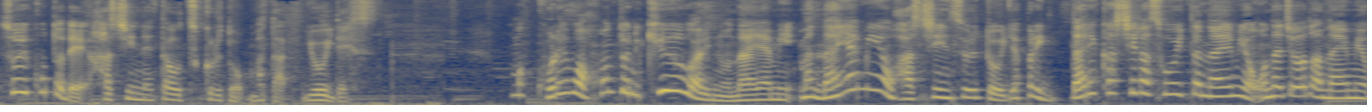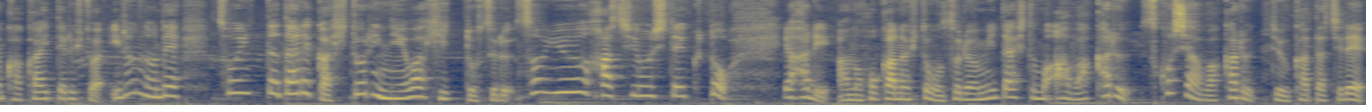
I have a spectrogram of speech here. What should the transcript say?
そういうことで発信ネタを作るとまた良いです。まあ、これは本当に9割の悩み、まあ、悩みを発信すると、やっぱり誰かしらそういった悩みを、同じような悩みを抱えている人はいるので、そういった誰か1人にはヒットする、そういう発信をしていくと、やはりあの他の人もそれを見た人も、あ、わかる、少しはわかるっていう形で、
